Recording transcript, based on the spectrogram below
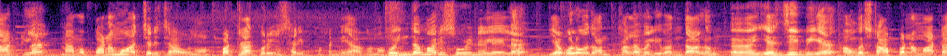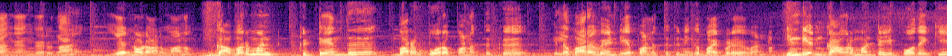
நாட்டில் நம்ம பணமும் அச்சடிச்சாகணும் பற்றாக்குறையும் சரி பண்ணி ஆகணும். ஸோ இந்த மாதிரி சூழ்நிலையில் எவ்வளோதான் தலைவலி வந்தாலும் எஸ்ஜிபியை அவங்க ஸ்டாப் பண்ண மாட்டாங்கங்கிறது தான் என்னோட அனுமானம். கவர்மெண்ட் கிட்டேருந்து வரப்போகிற பணத்துக்கு இல்லை வர வேண்டிய பணத்துக்கு நீங்கள் பயப்படவே வேண்டாம். இந்தியன் கவர்மெண்ட்டு இப்போதைக்கு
